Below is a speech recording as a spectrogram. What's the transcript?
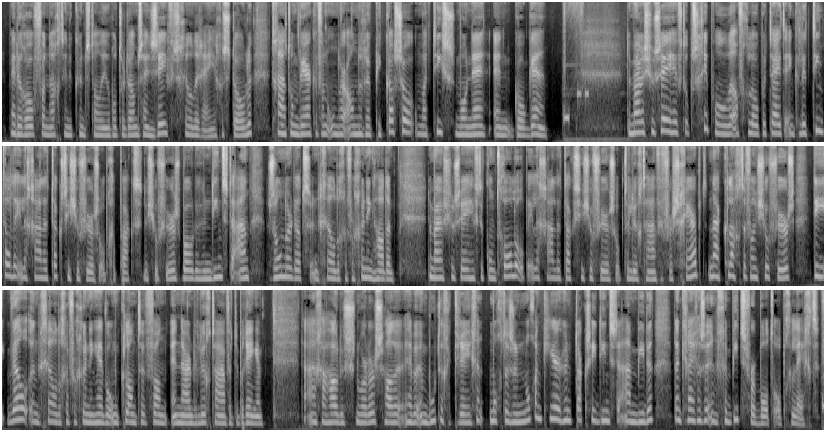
Bij de roof vannacht in de kunsthal in Rotterdam zijn zeven schilderijen gestolen. Het gaat om werken van onder andere Picasso, Matisse, Monet en Gauguin. De marechaussee heeft op Schiphol de afgelopen tijd enkele tientallen illegale taxichauffeurs opgepakt. De chauffeurs boden hun diensten aan zonder dat ze een geldige vergunning hadden. De marechaussee heeft de controle op illegale taxichauffeurs op de luchthaven verscherpt na klachten van chauffeurs die wel een geldige vergunning hebben om klanten van en naar de luchthaven te brengen. De aangehouden snoorders hadden, hebben een boete gekregen. Mochten ze nog een keer hun taxidiensten aanbieden, dan krijgen ze een gebiedsverbod opgelegd.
